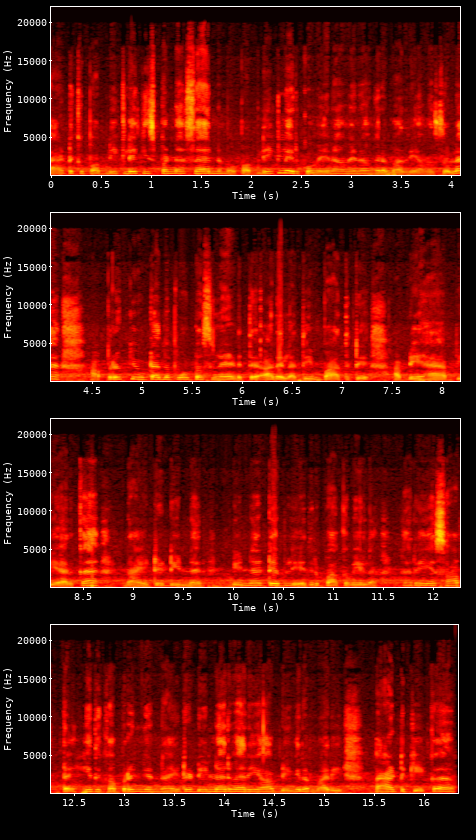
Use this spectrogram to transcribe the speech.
பேட்டுக்கு பப்ளிக்லேயே கிஸ் பண்ணால் சார் நம்ம பப்ளிக்கில் இருக்கோம். வேணாம். வேணாங்கிற மாதிரி அவன் சொல்ல அப்புறம் க்யூட்டாக அந்த ஃபோட்டோஸ்லாம் எடுத்து அது எல்லாத்தையும் பார்த்துட்டு அப்படியே ஹாப்பியாக இருக்க. நைட்டு டின்னர் டின்னர் டேபிள் எதிர்பார்க்கவே இல்லை. நிறைய சாப்பிட்டேன். இதுக்கப்புறம் இங்கே நைட்டு டின்னர் வேறையா அப்படிங்கிற மாதிரி பேட்டு கேட்க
